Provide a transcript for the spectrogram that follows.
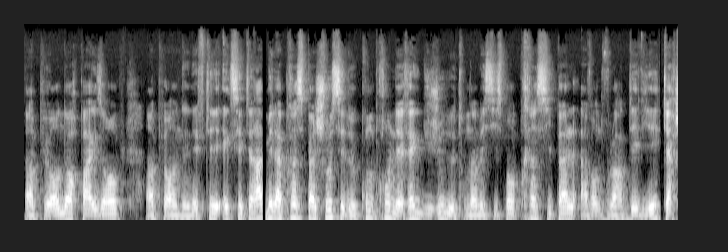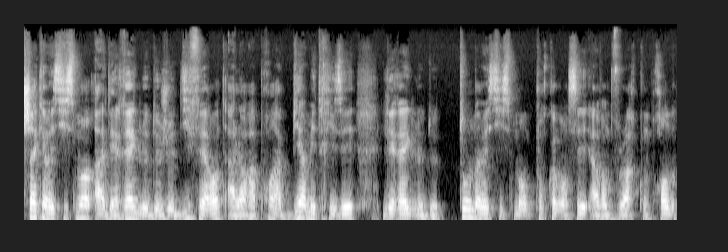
un peu en or par exemple, un peu en NFT, etc. Mais la principale chose, c'est de comprendre les règles du jeu de ton investissement principal avant de vouloir dévier, car chaque investissement a des règles de jeu différentes, alors apprends à bien maîtriser les règles de ton investissement pour commencer avant de vouloir comprendre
